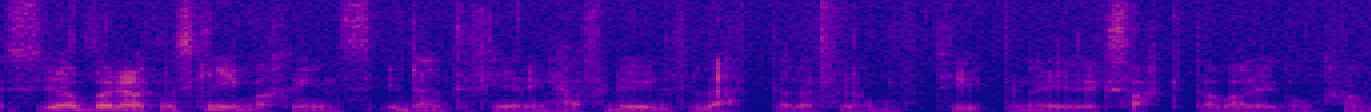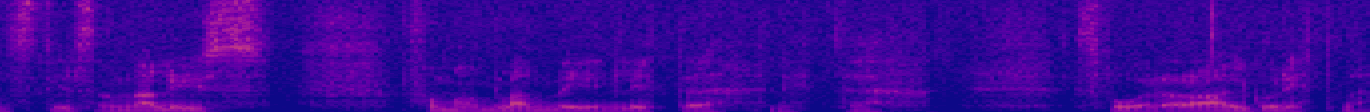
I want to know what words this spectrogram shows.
så jag har börjat med skrivmaskinsidentifiering här för det är lite lättare för de typerna är ju exakta varje gång. Handstilsanalys får man blanda in lite, lite svårare algoritmer.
